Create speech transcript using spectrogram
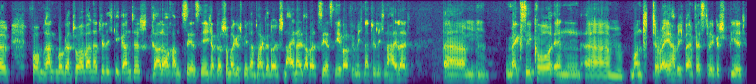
Vom Brandenburger Tor war natürlich gigantisch, gerade auch am CSD. Ich habe da schon mal gespielt am Tag der deutschen Einheit, aber CSD war für mich natürlich ein Highlight. Ähm, Mexiko in ähm, Monterrey habe ich beim Festival gespielt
